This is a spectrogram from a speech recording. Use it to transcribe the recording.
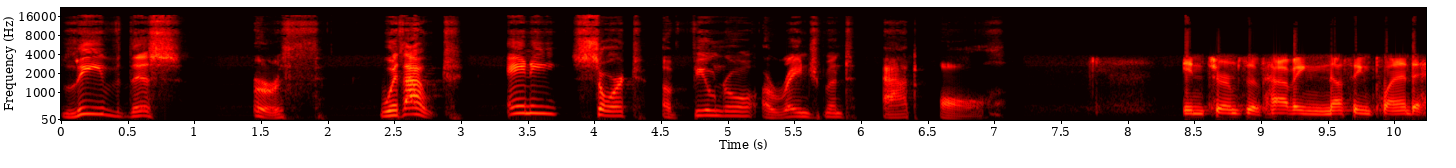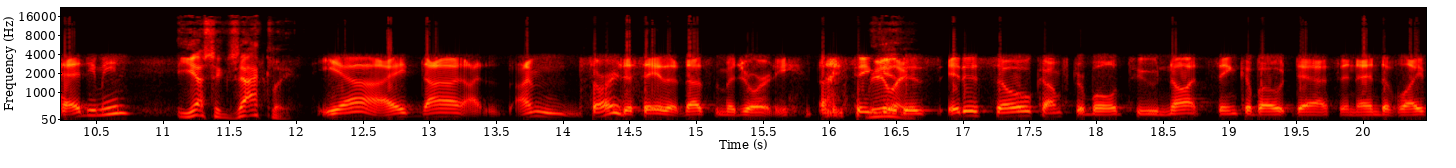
leave this earth without any sort of funeral arrangement at all? In terms of having nothing planned ahead, you mean? Yes, exactly. Yeah, I, uh, I'm sorry to say that that's the majority. I think really? it is it is so comfortable to not think about death and end of life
